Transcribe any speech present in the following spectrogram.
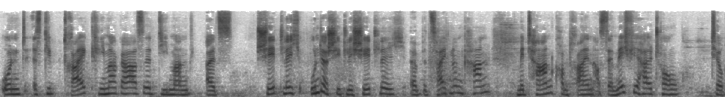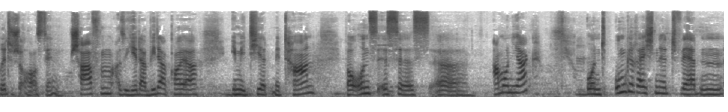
Und es gibt drei Klimagase, die man als schädlich, unterschiedlich schädlich äh, bezeichnen kann. Methan kommt rein aus der Milchviehhaltung, theoretisch auch aus den Schafen. Also jeder Wiederkäuer imitiert Methan. Bei uns ist es äh, Ammoniak. Und umgerechnet werden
